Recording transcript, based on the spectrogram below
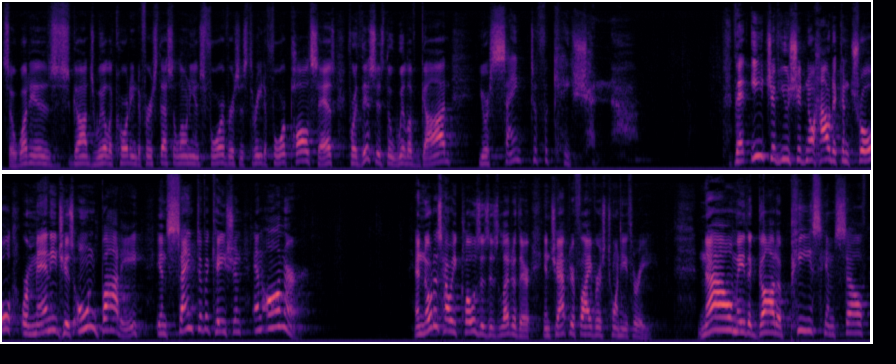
So, what is God's will according to 1 Thessalonians 4, verses 3 to 4? Paul says, For this is the will of God, your sanctification that each of you should know how to control or manage his own body in sanctification and honor. And notice how he closes his letter there in chapter 5, verse 23. Now may the God of peace himself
